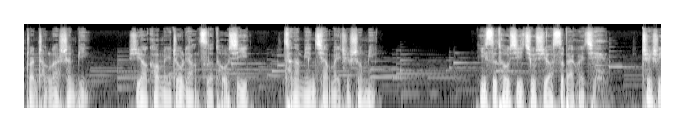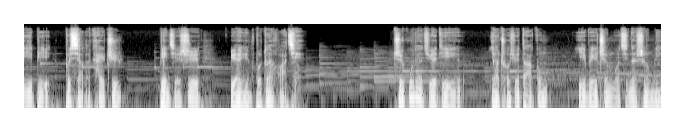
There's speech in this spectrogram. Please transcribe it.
转成了肾病，需要靠每周两次透析，才能勉强维持生命。一次透析就需要四百块钱，这是一笔不小的开支，并且是源源不断花钱。纸姑娘决定要辍学打工，以维持母亲的生命。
